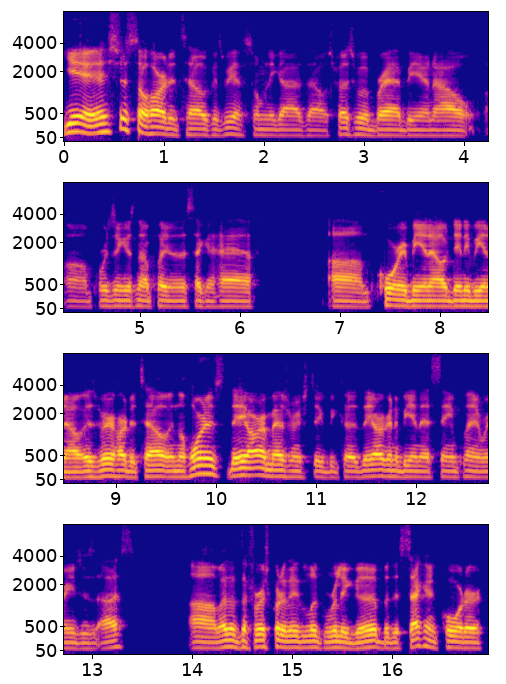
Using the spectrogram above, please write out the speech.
Yeah, it's just so hard to tell because we have so many guys out, especially with Brad being out. Um, Porzingis not playing in the second half um, Corey being out, Deni being out, it's very hard to tell. And the Hornets, they are a measuring stick because they are going to be in that same playing range as us. Um, I thought the first quarter they looked really good, but the second quarter,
